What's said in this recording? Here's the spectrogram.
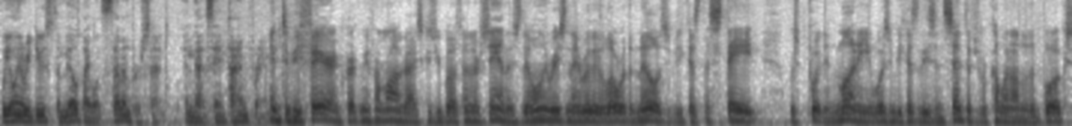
We only reduced the mills by about 7% in that same time frame. And to be fair, and correct me if I'm wrong, guys, because you both understand this, the only reason they really lowered the mills is because the state was putting in money. It wasn't because of these incentives were coming onto the books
